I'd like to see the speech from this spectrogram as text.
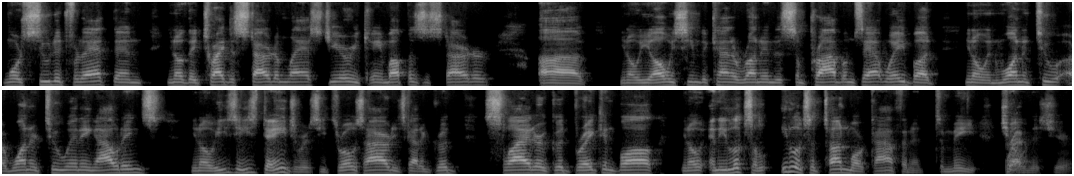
more suited for that than you know they tried to start him last year. He came up as a starter. Uh, you know, he always seemed to kind of run into some problems that way, but you know, in one and two or one or two inning outings, you know, he's he's dangerous. He throws hard. He's got a good slider, good breaking ball. You know, and he looks a he looks a ton more confident to me, Joe, right. this year.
